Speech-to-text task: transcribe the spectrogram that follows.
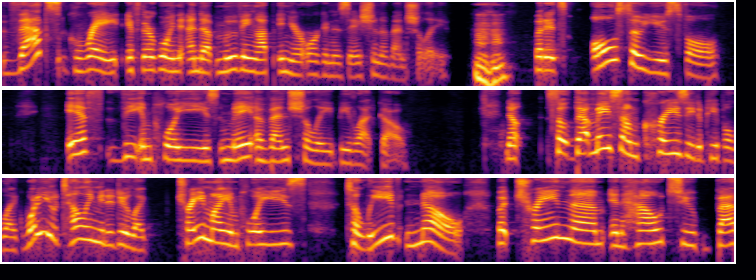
that's great if they're going to end up moving up in your organization eventually. Mm-hmm. But it's also useful if the employees may eventually be let go. Now, so that may sound crazy to people like, what are you telling me to do? Like, train my employees to leave? No, but train them in how to be-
